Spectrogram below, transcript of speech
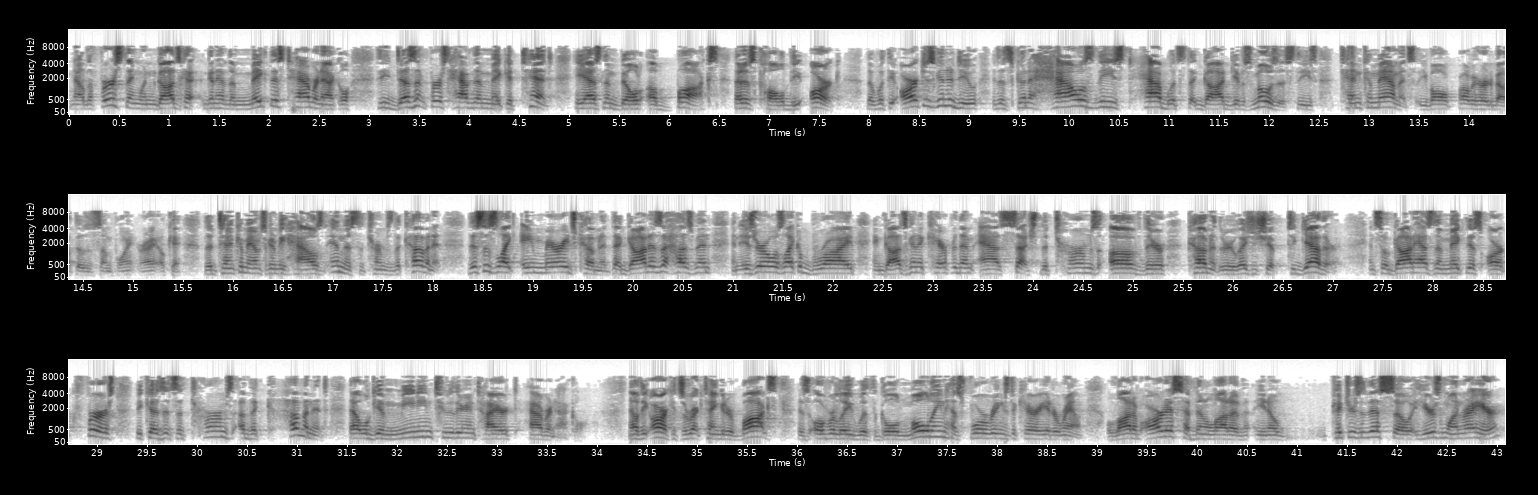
Now, the first thing when God's going to have them make this tabernacle He doesn't first have them make a tent. He has them build a box that is called the ark. That what the ark is going to do is it's going to house these tablets that God gives Moses, these Ten Commandments. You've all probably heard about those at some point, right? Okay. The Ten Commandments are going to be housed in this, the terms of the covenant. This is like a marriage covenant, that God is a husband and Israel is like a bride, and God's going to care for them as such, the terms of their covenant, the relationship together. And so God has them make this ark first because it's the terms of the covenant that will give meaning to their entire tabernacle. Now, the ark, it's a rectangular box, is overlaid with gold molding, has four rings to carry it around. A lot of artists have done a lot of, you know, pictures of this. So here's one right here.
